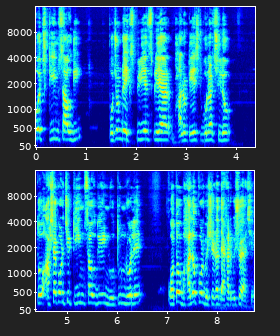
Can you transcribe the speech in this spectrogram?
কোচ টিম সাউদি প্রচণ্ড এক্সপিরিয়েন্স প্লেয়ার ভালো টেস্ট বোলার ছিল। তো আশা করছি টিম সাউদি এই নতুন রোলে কত ভালো করবে সেটা দেখার বিষয় আছে।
